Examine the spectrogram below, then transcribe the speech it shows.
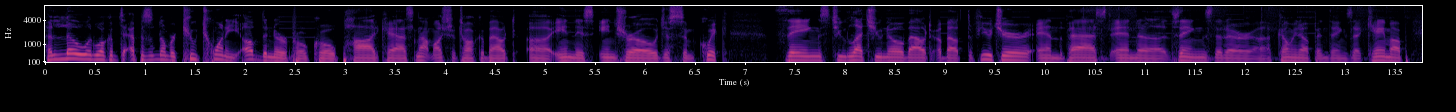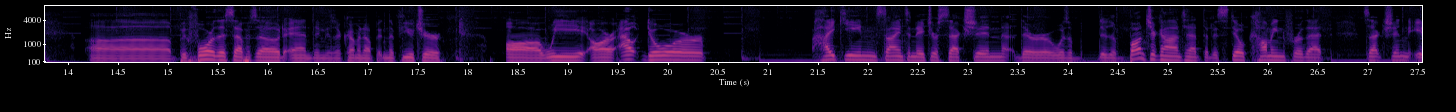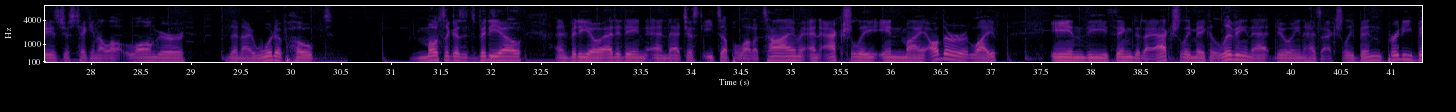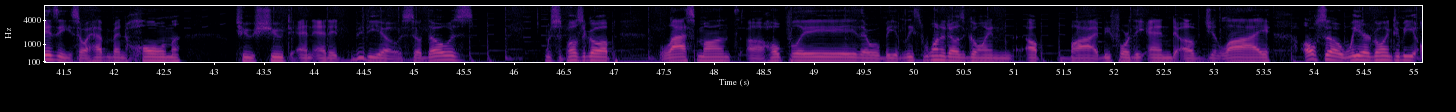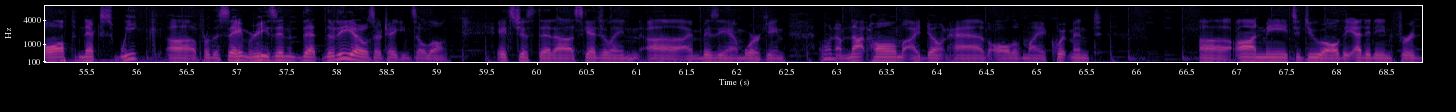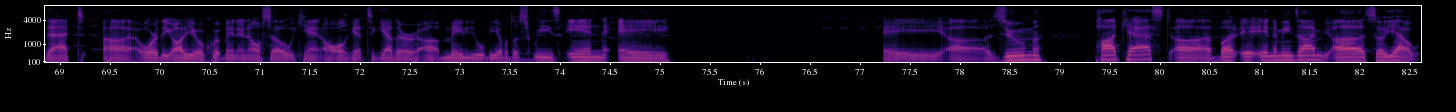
Hello and welcome to episode number 220 of the Nerd Pro Quo podcast. Not much to talk about uh, in this intro, just some quick things to let you know about about the future and the past and uh, things that are uh, coming up and things that came up uh, before this episode and things that are coming up in the future. Uh, we are outdoor hiking science and nature section. There was a there's a bunch of content that is still coming for that section. It is just taking a lot longer than I would have hoped. Mostly because it's video and video editing, and that just eats up a lot of time. And actually, in my other life, in the thing that I actually make a living at doing, has actually been pretty busy. So I haven't been home to shoot and edit videos. So those were supposed to go up last month. Uh, hopefully, there will be at least one of those going up by before the end of July. Also, we are going to be off next week uh, for the same reason that the videos are taking so long. It's just that uh, scheduling, uh, I'm busy, I'm working. When I'm not home, I don't have all of my equipment uh, on me to do all the editing for that uh, or the audio equipment, and also we can't all get together. Uh, maybe we'll be able to squeeze in a a uh, Zoom podcast. Uh, but in the meantime, uh, so yeah, uh,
